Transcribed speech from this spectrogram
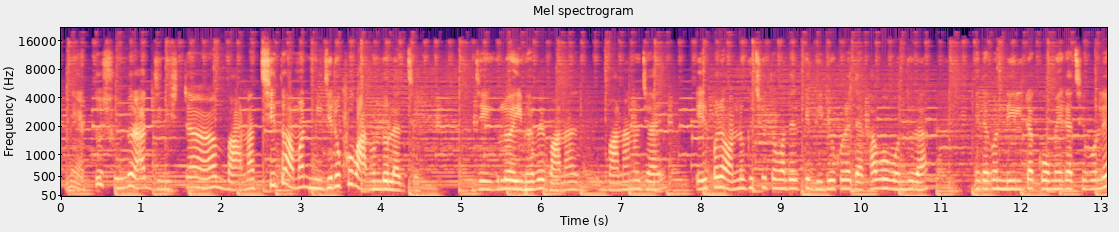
মানে এত সুন্দর, আর জিনিসটা বানাচ্ছি তো আমার নিজেরও খুব আনন্দ লাগছে যে এগুলো এইভাবে বানা, বানানো যায়। এরপরে অন্য কিছু তোমাদেরকে ভিডিও করে দেখাবো বন্ধুরা। এই দেখো, নীলটা কমে গেছে বলে।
